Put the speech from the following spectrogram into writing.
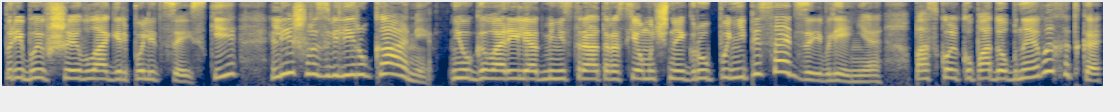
Прибывшие в лагерь полицейские лишь развели руками и уговорили администратора съемочной группы не писать заявление, поскольку подобная выходка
